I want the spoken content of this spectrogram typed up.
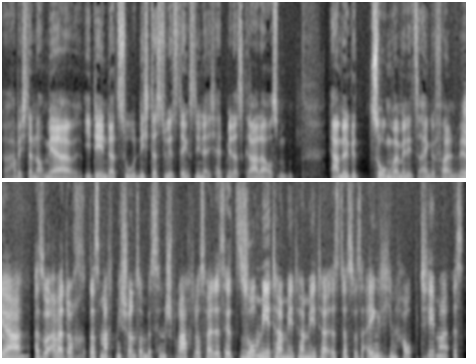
habe ich dann noch mehr Ideen dazu. Nicht, dass du jetzt denkst, Nina, ich hätte mir das gerade aus dem Ärmel gezogen, weil mir nichts eingefallen wäre. Ja, also aber doch, das macht mich schon so ein bisschen sprachlos, weil das jetzt so Meta, Meta, Meta ist, dass das eigentlich ein Hauptthema ist.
